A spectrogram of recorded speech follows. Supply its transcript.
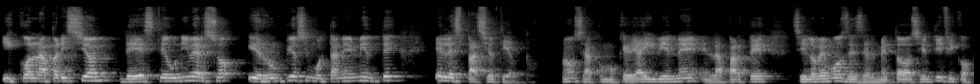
y con la aparición de este universo irrumpió simultáneamente el espacio-tiempo. ¿no? O sea, como que de ahí viene en la parte, si lo vemos desde el método científico.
